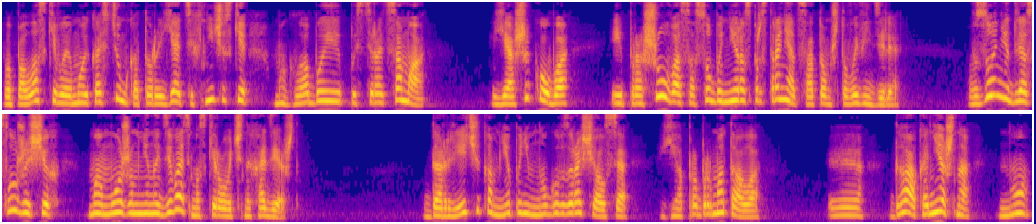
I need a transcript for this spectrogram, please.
выполаскивая мой костюм, который я технически могла бы и постирать сама. «Я Шикоба, и прошу вас особо не распространяться о том, что вы видели. В зоне для служащих мы можем не надевать маскировочных одежд. Дар речи ко мне понемногу возвращался. Я пробормотала. «Э, да, конечно, но...»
